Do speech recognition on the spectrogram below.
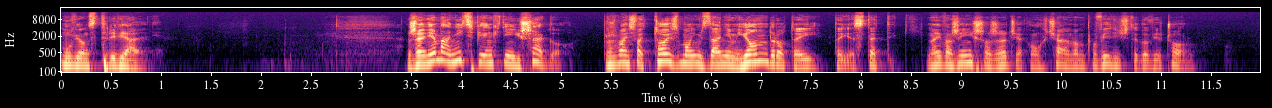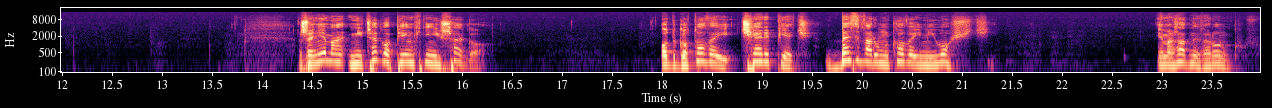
Mówiąc trywialnie. Że nie ma nic piękniejszego. Proszę Państwa, to jest moim zdaniem jądro tej, tej estetyki. Najważniejsza rzecz, jaką chciałem Wam powiedzieć tego wieczoru. Że nie ma niczego piękniejszego od gotowej cierpieć bezwarunkowej miłości. Nie ma żadnych warunków.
